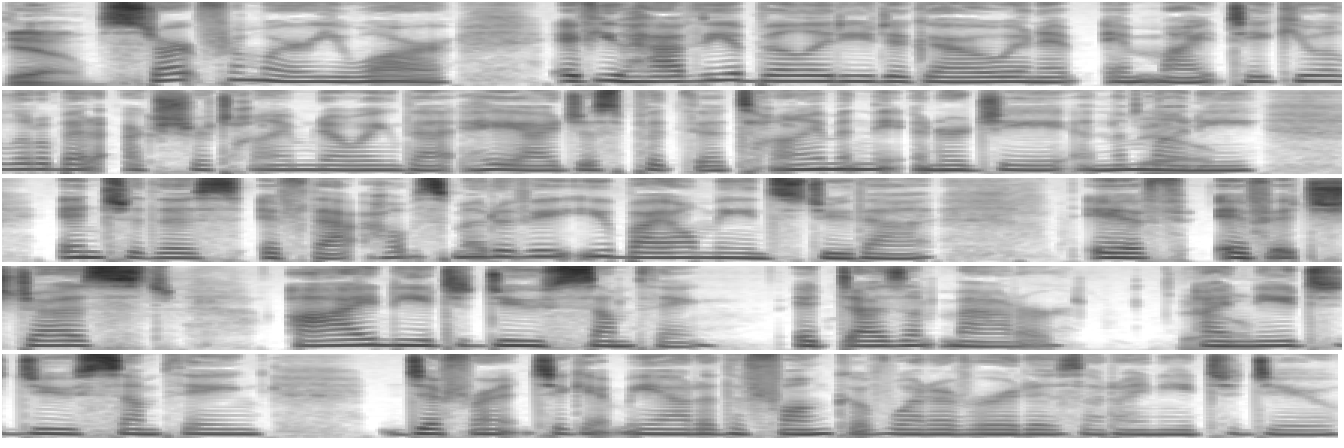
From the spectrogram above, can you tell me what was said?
Yeah. start from where you are. If you have the ability to go and it, it might take you a little bit extra time knowing that hey i just put the time and the energy and the Yeah. money into this. If that helps motivate you by all means do that if if it's just i need to do something it doesn't matter I need to do something different to get me out of the funk of whatever it is that I need to do,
